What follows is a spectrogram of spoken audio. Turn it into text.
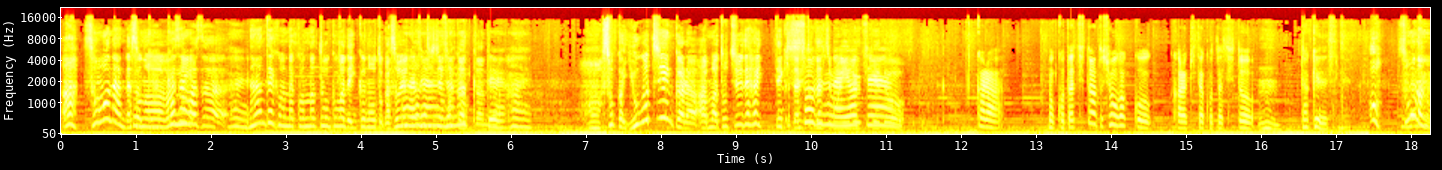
あそうなんだ。そのわざわざ、はい。なんでこんなこんな遠くまで行くのとかそういう感じじゃなかったんだ。はい。あーそっか幼稚園からあまあ途中で入ってきた人たちもいるけど。稚からの子たちとあと小学校から来た子たちとうん。だけですね。あそうなの？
